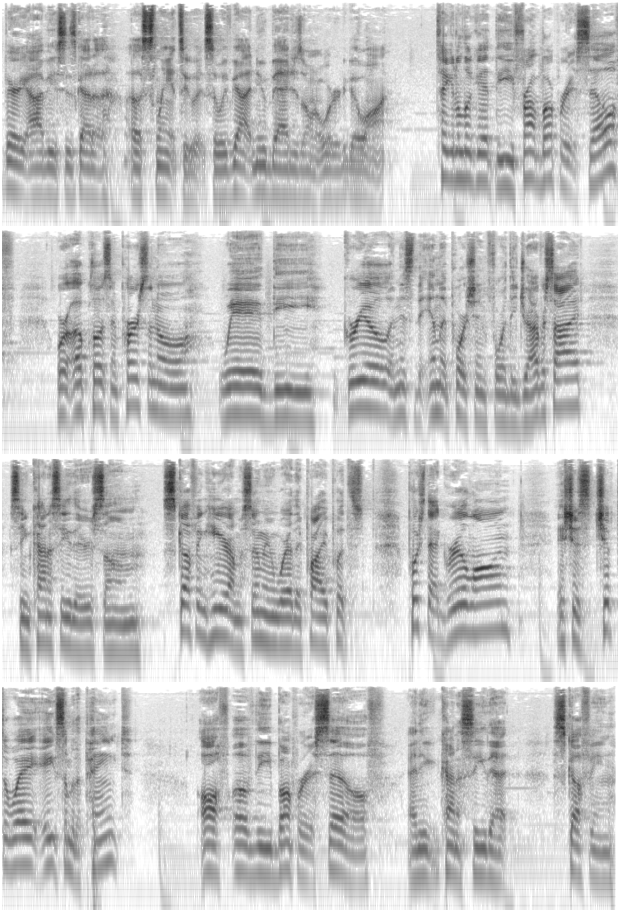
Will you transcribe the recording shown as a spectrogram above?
very obvious. It's got a, a slant to it. So we've got new badges on order to go on. Taking a look at the front bumper itself, we're up close and personal with the grill, and this is the inlet portion for the driver side. So you can kind of see there's some scuffing here. I'm assuming where they probably put push that grill on. It's just chipped away, ate some of the paint off of the bumper itself. And you can kind of see that scuffing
